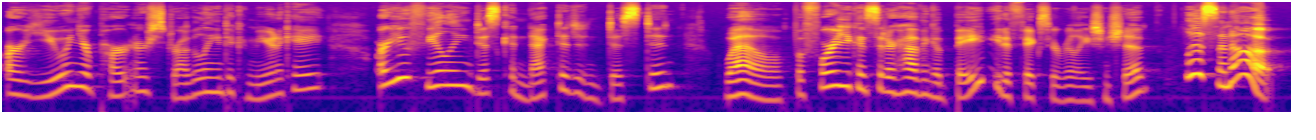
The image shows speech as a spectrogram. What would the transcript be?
Are you and your partner struggling to communicate? Are you feeling disconnected and distant? Well, before you consider having a baby to fix your relationship, listen up.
